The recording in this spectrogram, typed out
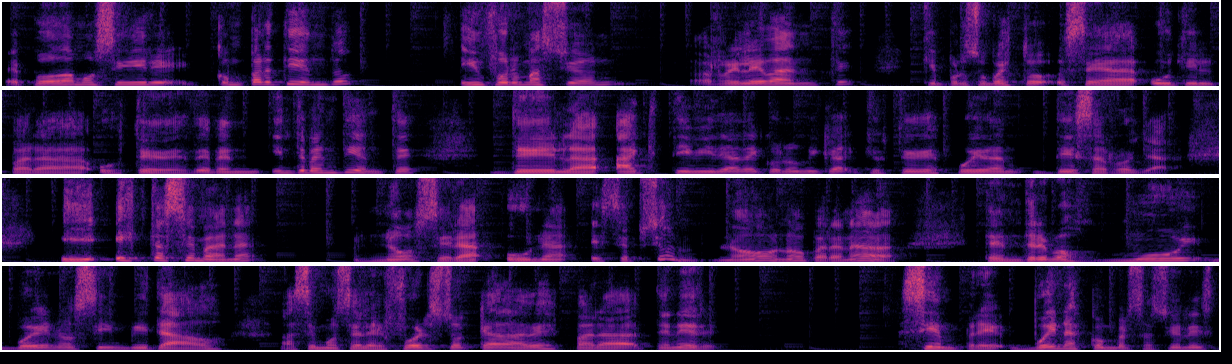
eh, podamos ir compartiendo información relevante que por supuesto sea útil para ustedes, independiente de la actividad económica que ustedes puedan desarrollar. Y esta semana no será una excepción, no, no, para nada. Tendremos muy buenos invitados, hacemos el esfuerzo cada vez para tener siempre buenas conversaciones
